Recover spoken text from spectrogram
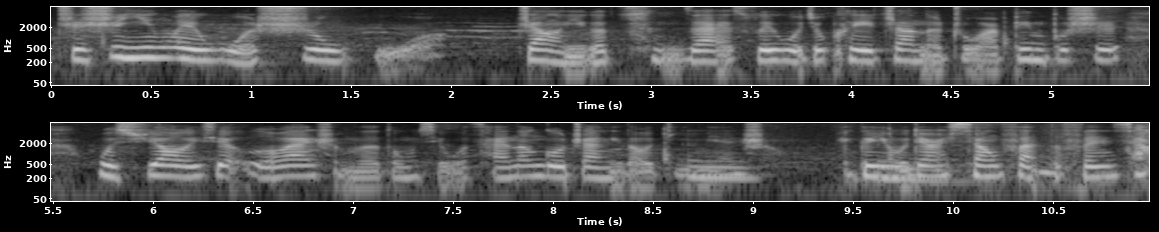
只是因为我是我这样一个存在，所以我就可以站得住，而并不是我需要一些额外什么的东西，我才能够站立到地面上。一个有点相反的分享。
